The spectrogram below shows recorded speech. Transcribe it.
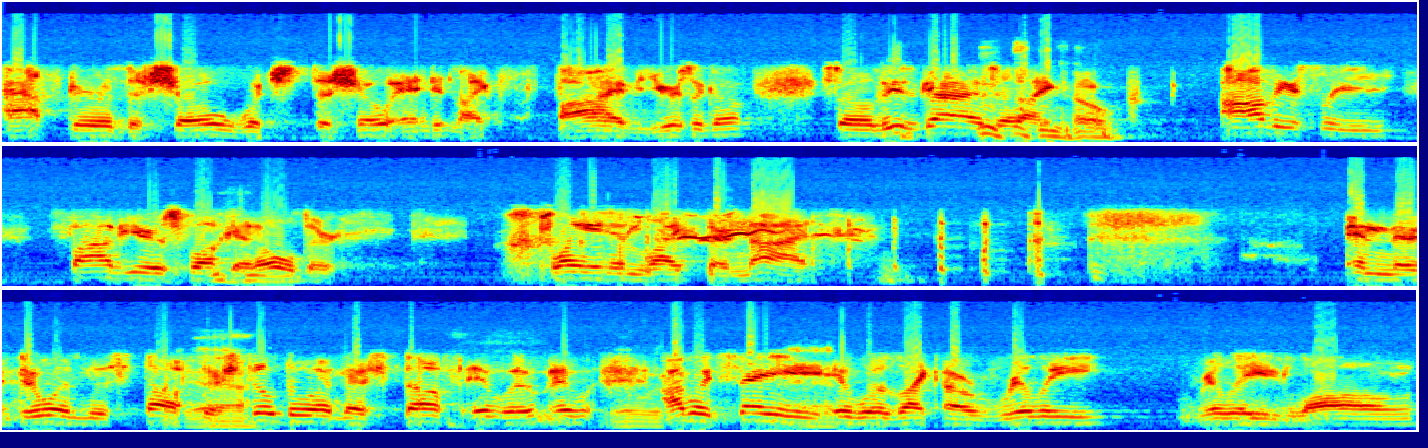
after the show which the show ended like five years ago. So these guys are like no. obviously five years fucking mm-hmm. older playing like they're not. And they're doing this stuff. They're still doing their stuff. It, it, wa- It was i would say it was like a really really long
